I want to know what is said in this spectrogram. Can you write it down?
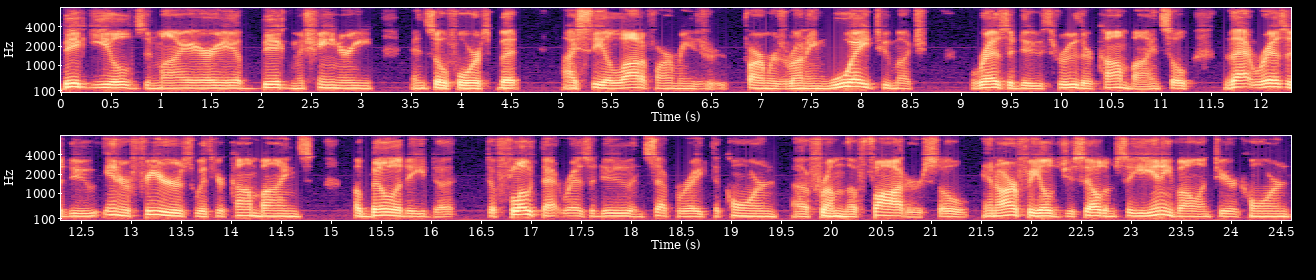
big yields in my area, big machinery, and so forth. But I see a lot of farmers farmers running way too much residue through their combine. So that residue interferes with your combine's ability to to float that residue and separate the corn uh, from the fodder. So in our fields, you seldom see any volunteer corn.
